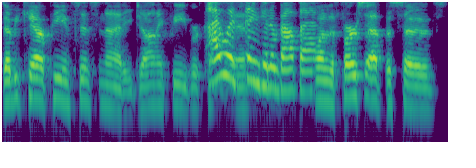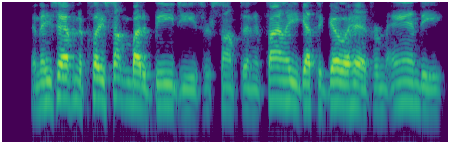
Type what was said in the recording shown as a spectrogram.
WKRP in Cincinnati, Johnny Fever. I was in, thinking about that. one of the first episodes, and he's having to play something by the Bee Gees or something, and finally he got the go ahead from Andy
